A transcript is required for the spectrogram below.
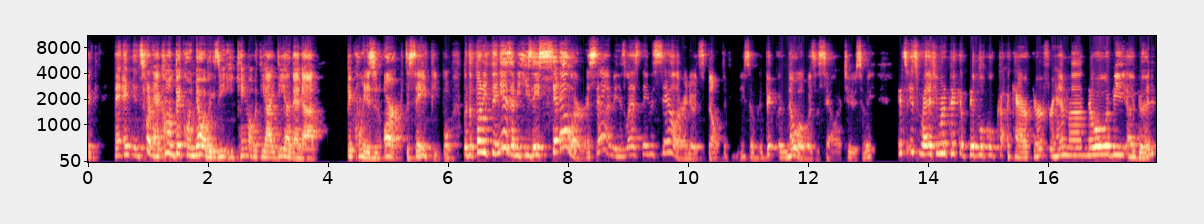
and, it's funny, I call him Bitcoin Noah because he, he came up with the idea that uh, Bitcoin is an ark to save people. But the funny thing is, I mean, he's a sailor. A sailor. I mean, his last name is Sailor. I know it's spelled differently. So Noah was a sailor too. So he, it's it's if you want to pick a biblical character for him, uh, Noah would be uh, good.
